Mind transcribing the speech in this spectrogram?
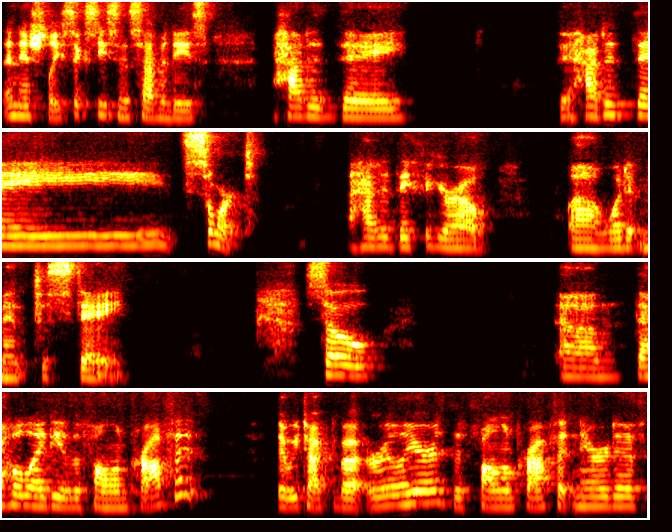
initially, 60s and 70s, how did they, how did they sort? How did they figure out uh, what it meant to stay. So, um, that whole idea of the fallen prophet that we talked about earlier, the fallen prophet narrative,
